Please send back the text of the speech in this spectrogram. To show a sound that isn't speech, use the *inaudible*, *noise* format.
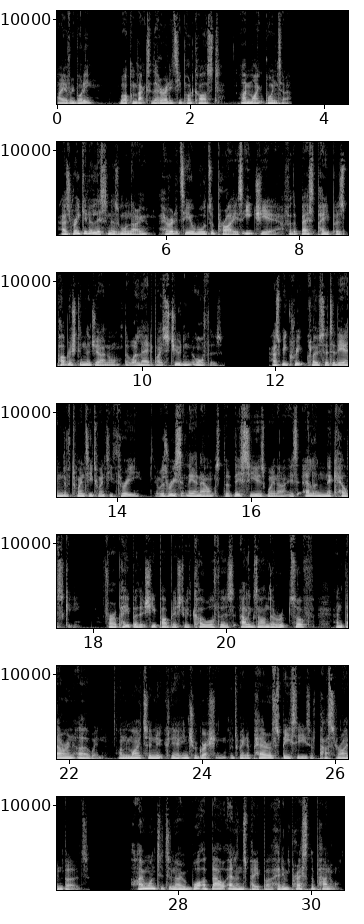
Hi, everybody. Welcome back to the Heredity Podcast. I'm Mike Pointer. As regular listeners will know, Heredity awards a prize each year for the best papers published in the journal that were led by student authors. As we creep closer to the end of 2023, it was recently announced that this year's winner is Ellen Nikelski for a paper that she published with co authors Alexander Rubtsov and Darren Irwin on mitonuclear introgression between a pair of species of passerine birds. I wanted to know what about Ellen's paper had impressed the panel,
